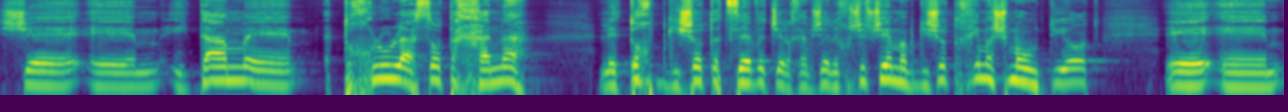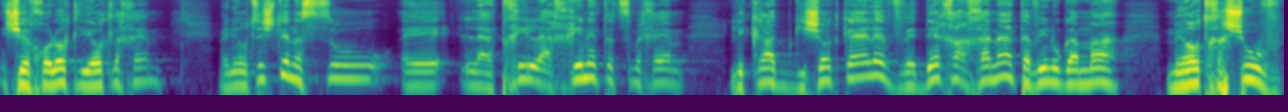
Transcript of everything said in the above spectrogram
שאיתם אה, תוכלו לעשות הכנה לתוך פגישות הצוות שלכם, שאני חושב שהן הפגישות הכי משמעותיות שיכולות להיות לכם. ואני רוצה שתנסו להתחיל להכין את עצמכם לקראת פגישות כאלה, ודרך ההכנה תבינו גם מה מאוד חשוב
